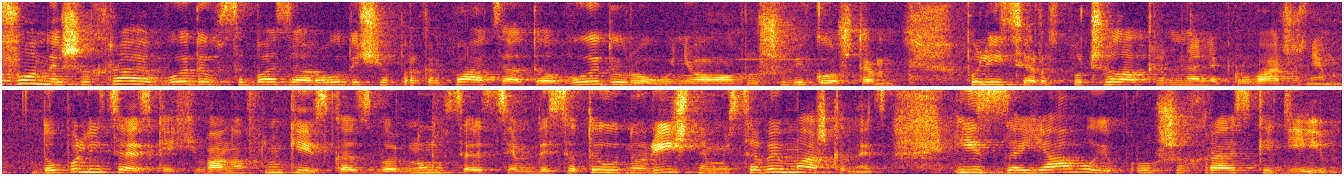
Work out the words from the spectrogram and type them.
Телефонний шахрай видав себе за родича Прикарпаття та видурив у нього грошові кошти. Поліція розпочала кримінальне провадження. До поліцейських Івано-Франківська звернувся 71-річний місцевий мешканець із заявою про шахрайські дії.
